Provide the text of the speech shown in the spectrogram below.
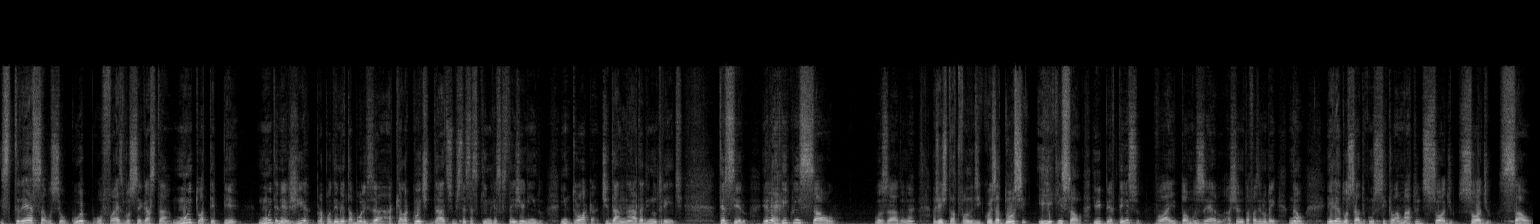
estressa o seu corpo ou faz você gastar muito ATP, muita energia para poder metabolizar aquela quantidade de substâncias químicas que está ingerindo. Em troca, te dá nada de nutriente. Terceiro, ele é rico em sal. Gozado, né? A gente está falando de coisa doce e rica em sal. E o hipertenso vai e toma o zero achando que está fazendo bem. Não, ele é adoçado com ciclamato de sódio. Sódio, sal.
